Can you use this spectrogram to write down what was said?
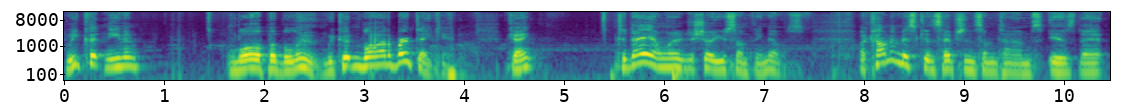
We couldn't even blow up a balloon. We couldn't blow out a birthday candle. Okay? Today I wanted to show you something else. A common misconception sometimes is that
